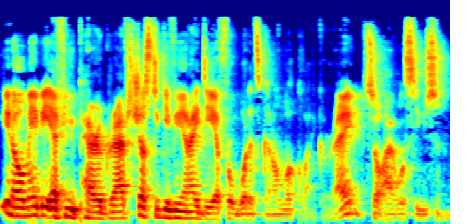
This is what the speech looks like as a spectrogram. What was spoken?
you know, maybe a few paragraphs just to give you an idea for what it's going to look like, all right? So I will see you soon.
